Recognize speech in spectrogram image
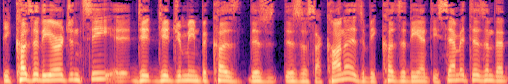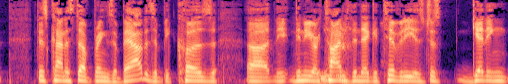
because of the urgency. Uh, did, did you mean because there's there's a sakana? Is it because of the anti-Semitism that this kind of stuff brings about? Is it because uh, the, the New York Times, the negativity is just getting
